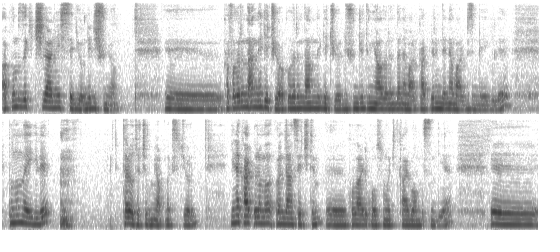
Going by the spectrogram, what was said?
Aklımızdaki kişiler ne hissediyor, ne düşünüyor? Ee, kafalarından ne geçiyor, akıllarından ne geçiyor, düşünce dünyalarında ne var, kalplerinde ne var bizimle ilgili. Bununla ilgili tarot açılımı yapmak istiyorum. Yine kartlarımı önden seçtim. Ee, kolaylık olsun, vakit kaybolmasın diye. Ee,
